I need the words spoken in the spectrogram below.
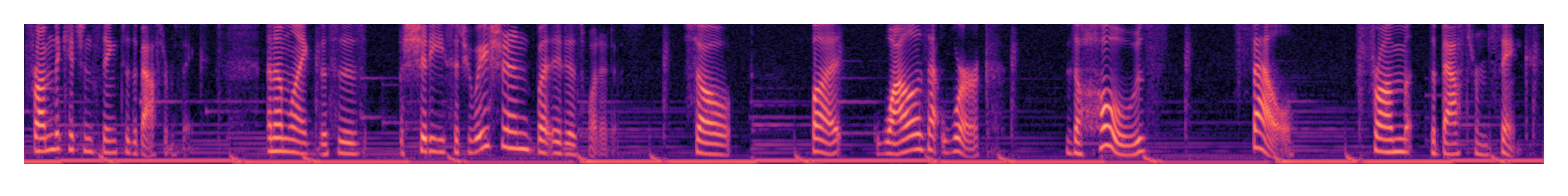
from the kitchen sink to the bathroom sink. And I'm like, this is a shitty situation, but it is what it is. So, but while I was at work, the hose fell from the bathroom sink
